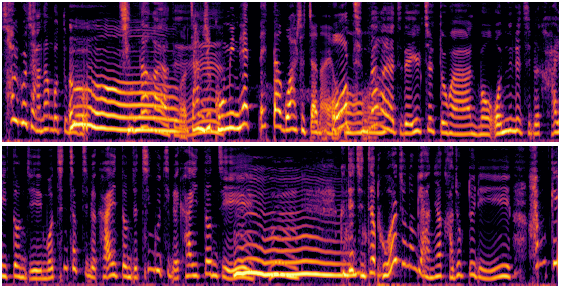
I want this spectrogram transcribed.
설거지 안 한 것도 뭐, 집 나가야 돼. 잠시 고민했다고 하셨잖아요. 어, 집 나가야지. 내 일주일 동안 뭐 언니네 집에 가 있던지, 뭐 친척 집에 가 있던지, 친구 집에 가 있던지. 음. 음. 근데 진짜 도와주는 게 아니야. 가족들이 함께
